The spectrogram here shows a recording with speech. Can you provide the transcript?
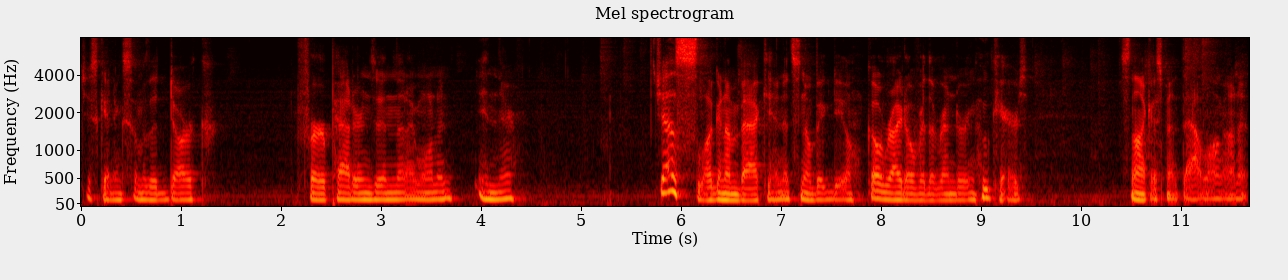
Just getting some of the dark fur patterns in that I wanted in there. Just slugging them back in. It's no big deal. Go right over the rendering. Who cares? It's not like I spent that long on it.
